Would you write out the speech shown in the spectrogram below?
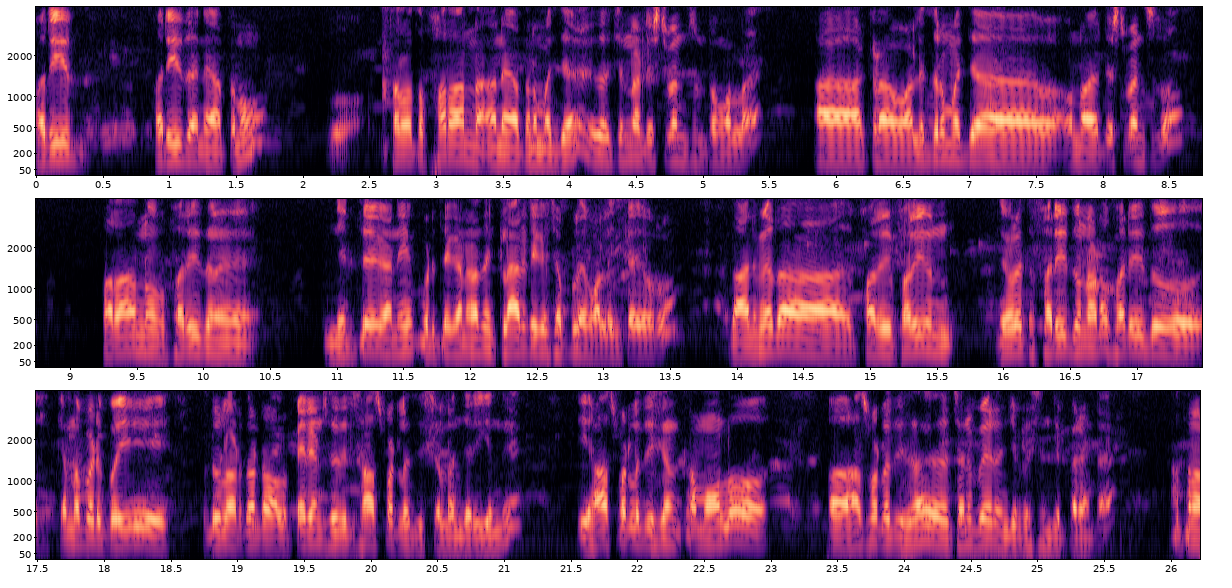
ఫరీద్ ఫరీద్ అనే అతను తర్వాత ఫరాన్ అనే అతని మధ్య ఏదో చిన్న డిస్టర్బెన్స్ ఉండటం వల్ల అక్కడ వాళ్ళిద్దరి మధ్య ఉన్న డిస్టర్బెన్స్లో ఫరాన్ ఫరీద్ని నెడితే కానీ కొడితే కానీ అది క్లారిటీగా చెప్పలేదు వాళ్ళు ఇంకా ఎవరు. దాని మీద ఫరీ ఫరీన్ ఎవరైతే ఫరీద్ ఉన్నాడో ఫరీద్ కింద పడిపోయి పుట్టులాడుతుంటే వాళ్ళ పేరెంట్స్ తీసి హాస్పిటల్కి తీసుకెళ్ళడం జరిగింది. ఈ హాస్పిటల్ తీసుకెళ్ళిన క్రమంలో హాస్పిటల్ తీసుకుని చనిపోయారని చెప్పేసి అని చెప్పారంట. అతను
